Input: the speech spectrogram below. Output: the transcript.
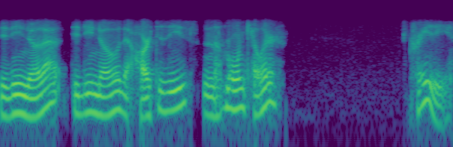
Did you know that? Did you know that heart disease the number one killer? Crazy.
